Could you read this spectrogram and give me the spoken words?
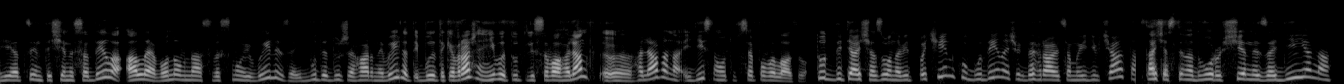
Гіацинти ще не садила, але воно в нас весною вилізе і буде дуже гарний вигляд, і буде таке враження, ніби тут лісова галян, е, галявина, і дійсно тут все повилазило. Тут дитяча зона відпочинку, будиночок, де граються мої дівчата. Та частина двору ще не задіяна.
